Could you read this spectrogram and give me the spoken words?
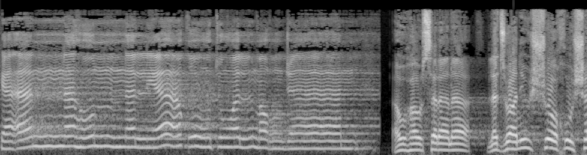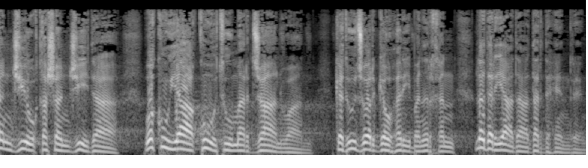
کەئەنەهن الياقوت والمرجان ئەو هاوسەرانە لە جوانی و شۆخ و شەنجی و قەشەنجیدا وەکو یاقوت و مەرجان وان کە دوو جۆر گەوهری بەنرخن لە دەریادا دەردەهێنرێن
